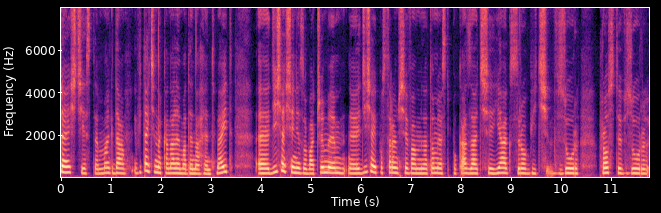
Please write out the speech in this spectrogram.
Cześć, jestem Magda. Witajcie na kanale Madena Handmade. E, Dzisiaj się nie zobaczymy. E, Dzisiaj postaram się Wam natomiast pokazać, jak zrobić wzór, prosty wzór, e,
